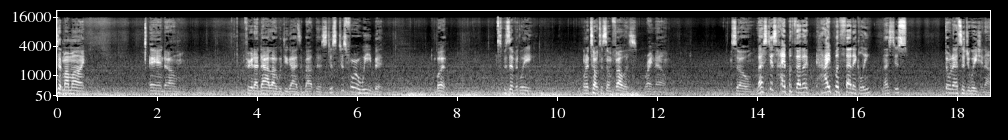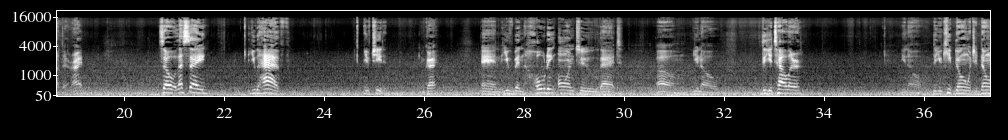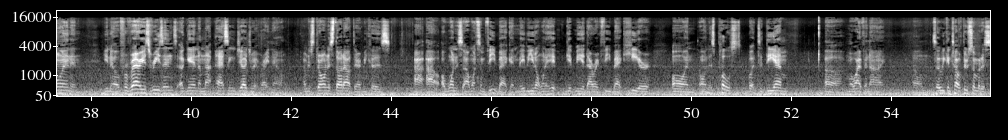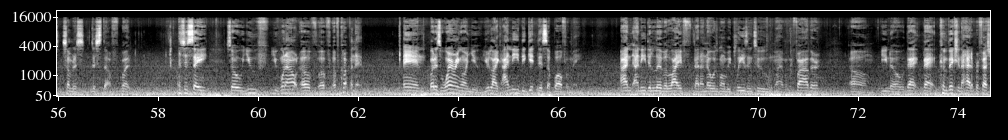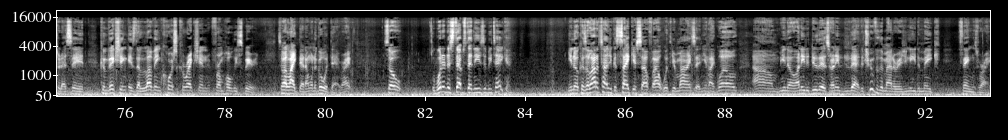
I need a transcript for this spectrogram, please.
hit my mind, and um, figured I'd dialogue with you guys about this just just for a wee bit, but specifically, I want to talk to some fellas right now. So let's just hypothetic, hypothetically, let's just throw that situation out there, right? So let's say you have you've cheated, okay, and you've been holding on to that. Um, you know, do you tell her? You know, do you keep doing what you're doing? And you know, for various reasons. Again, I'm not passing judgment right now. I'm just throwing this thought out there because I, I, I want to, I want some feedback, and maybe you don't want to hit give me a direct feedback here on on this post, but to DM uh, my wife and I, um, so we can talk through some of this some of this this stuff. But let's just say, so you've you went out of, of of covenant, and but it's wearing on you. You're like, I need to get this up off of me. I, I need to live a life that I know is going to be pleasing to my heavenly Father. Um, you know that that conviction. I had a professor that said conviction is the loving course correction from Holy Spirit. So I like that. I want to go with that, right? So, what are the steps that needs to be taken? You know, because a lot of times you can psych yourself out with your mindset, and you're like, well, um, you know, I need to do this or I need to do that. The truth of the matter is, you need to make things right.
